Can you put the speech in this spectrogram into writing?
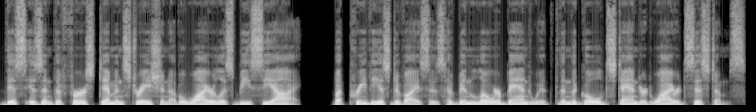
This isn't the first demonstration of a wireless BCI, but previous devices have been lower bandwidth than the gold standard wired systems.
